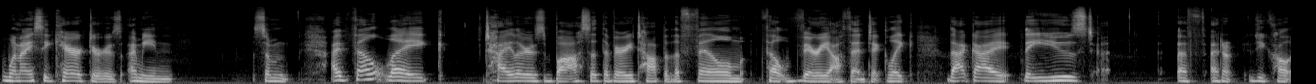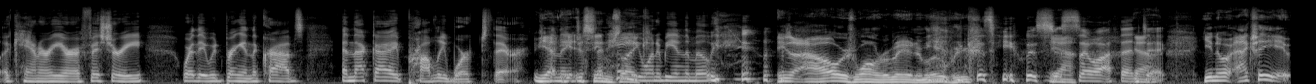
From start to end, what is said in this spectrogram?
when I say characters, I mean some. I felt like Tyler's boss at the very top of the film felt very authentic. Like that guy, they used a, I don't do you call it a cannery or a fishery where they would bring in the crabs, and that guy probably worked there. Yeah, and they just said, "Hey, you want to be in the movie?" He's like, I always wanted to be in the movie. Because he was just Yeah. so authentic. You know, actually,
